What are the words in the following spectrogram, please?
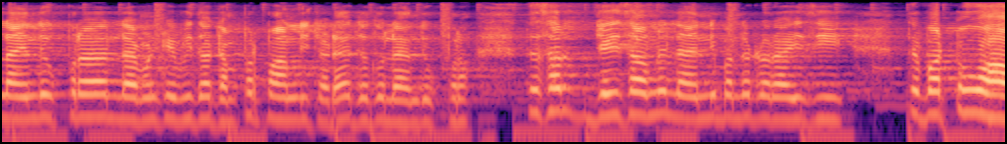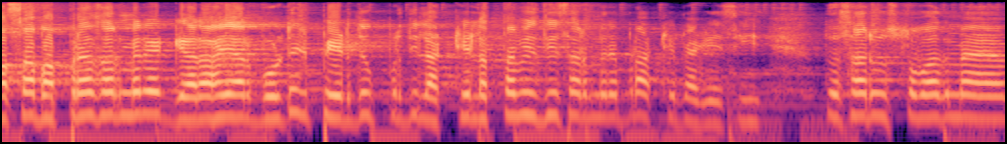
ਲਾਈਨ ਦੇ ਉੱਪਰ 11 ਕੇਵੀ ਦਾ ਡੰਪਰ ਪਾਣ ਲਈ ਚੜਿਆ ਜਦੋਂ ਲਾਈਨ ਦੇ ਉੱਪਰ। ਤੇ ਸਰ ਜੈ ਸਾਹਿਬ ਨੇ ਲਾਈਨ ਨਹੀਂ ਬੰਦ ਡਰਾਈ ਸੀ। ਤੇ ਬਟ ਉਹ ਹਾਦਸਾ ਵਾਪਰਿਆ ਸਰ, ਮੇਰੇ 11000 ਵੋਲਟੇਜ ਪੇਟ ਦੇ ਉੱਪਰ ਦੀ ਲੱਗ ਕੇ ਲੱਤਾਂ ਵਿੱਚ ਦੀ ਸਰ ਮੇਰੇ ਭੜਾਕੇ ਪੈ ਗਏ ਸੀ। ਤੇ ਸਰ, ਉਸ ਤੋਂ ਬਾਅਦ ਮੈਂ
